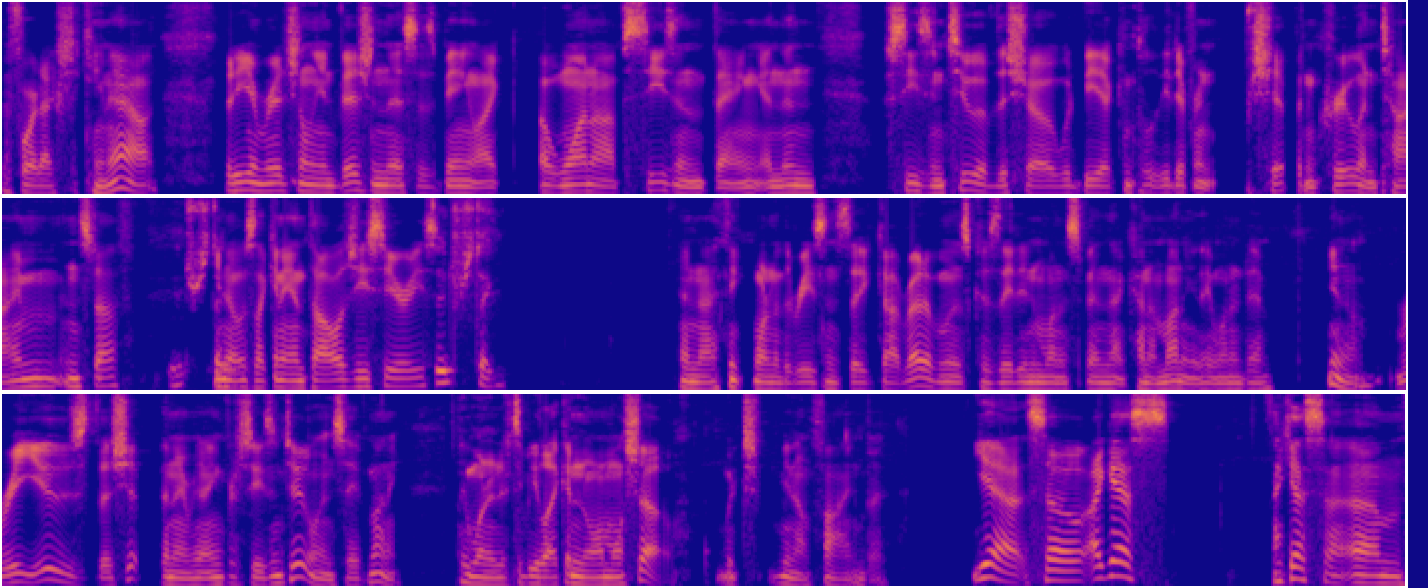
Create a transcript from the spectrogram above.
before it actually came out, but he originally envisioned this as being like a one-off season thing, and then season two of the show would be a completely different ship and crew and time and stuff. interesting. You know, it was like an anthology series. interesting. And I think one of the reasons they got rid of him was because they didn't want to spend that kind of money. They wanted to, you know, reuse the ship and everything for season two and save money. They wanted it to be like a normal show, which you know, fine. But yeah, so I guess, I guess, um,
